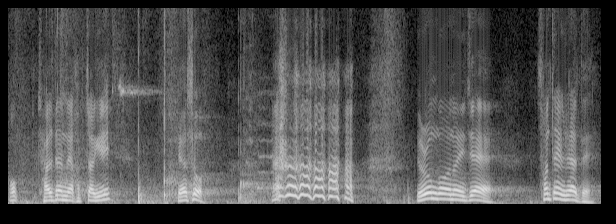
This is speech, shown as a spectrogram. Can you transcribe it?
어, 잘 됐네, 갑자기. 계속. 이런 거는 이제 선택을 해야 돼.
